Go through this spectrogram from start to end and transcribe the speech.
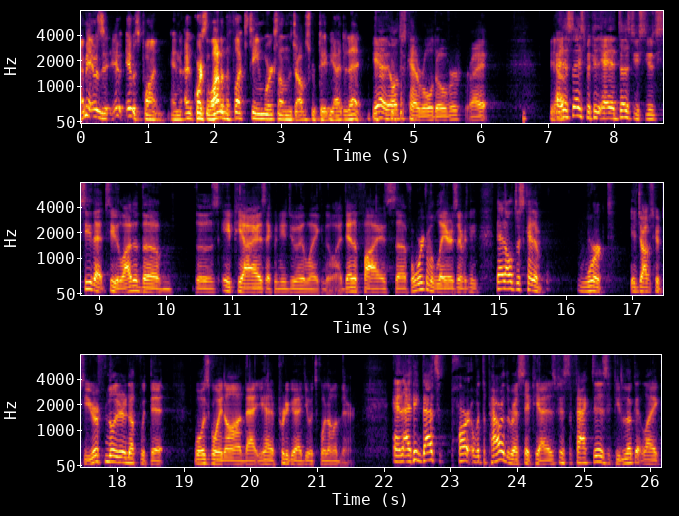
I mean, it was it, it was fun, and of course, a lot of the Flex team works on the JavaScript API today. Yeah, they all just kind of rolled over, right? Yeah, and it's nice because it does. You see, you see that too. A lot of the um, those APIs, like when you're doing like you know identify stuff or working with layers and everything, that all just kind of worked in JavaScript too. You're familiar enough with it, what was going on, that you had a pretty good idea what's going on there. And I think that's part of what the power of the REST API is, because the fact is, if you look at like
